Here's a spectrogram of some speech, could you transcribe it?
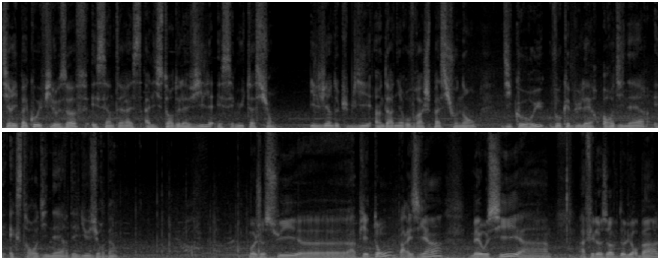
Thierry Paco est philosophe et s'intéresse à l'histoire de la ville et ses mutations. Il vient de publier un dernier ouvrage passionnant, Dicoru, vocabulaire ordinaire et extraordinaire des lieux urbains. Moi, je suis euh, un piéton parisien, mais aussi un, un philosophe de l'urbain.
